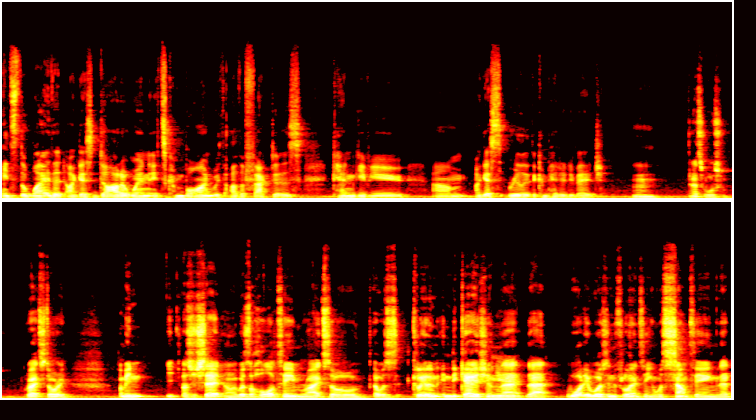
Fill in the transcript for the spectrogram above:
it's the way that I guess data, when it's combined with other factors, can give you, um, I guess, really the competitive edge. Mm, that's awesome. Great story. I mean, as you said, it was the whole team, right? So that was clearly an indication Yeah. that, that what it was influencing was something that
